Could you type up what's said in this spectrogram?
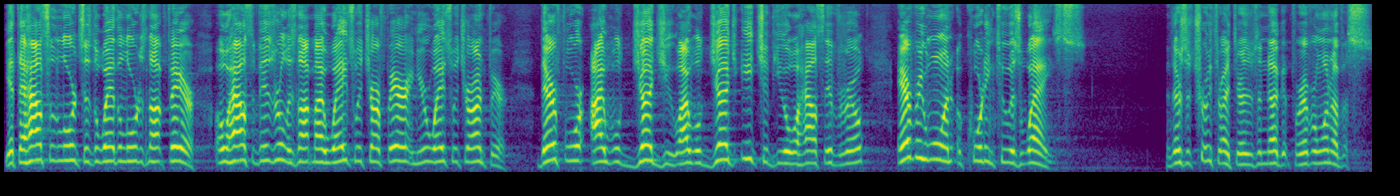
Yet the house of the Lord says, The way of the Lord is not fair. O house of Israel, is not my ways which are fair, and your ways which are unfair. Therefore, I will judge you. I will judge each of you, O house of Israel, every one according to his ways. Now, there's a truth right there. There's a nugget for every one of us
